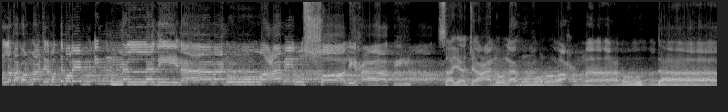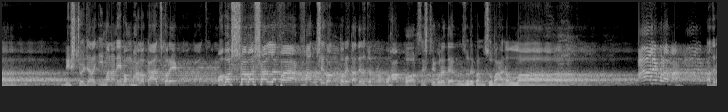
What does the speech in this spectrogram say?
আল্লাহ পাক অন্য আয়াতের মধ্যে বলেন, ইন্নাল্লাযীনা আমানু ওয়া আমিলুস সালিহাতি সায়াজআলু লাহুমুর রাহমানু উদ্দা। নিশ্চয় যারা ঈমান আনে এবং ভালো কাজ করে অবশ্য অবশ্য আল্লাহ পাক মানুষের অন্তরে তাদের জন্য মোহাব্বত সৃষ্টি করে দেন, হুজুরে কোন ওলামা তাদের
